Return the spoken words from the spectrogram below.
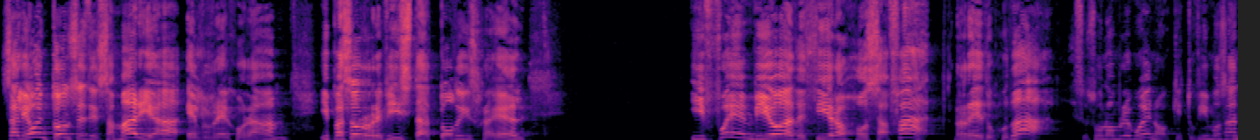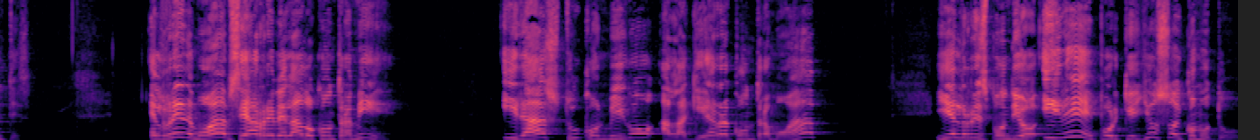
Salió entonces de Samaria el rey Joram y pasó revista a todo Israel Y fue envió a decir a Josafat, rey de Judá, ese es un hombre bueno que tuvimos antes, el rey de Moab se ha rebelado contra mí. ¿Irás tú conmigo a la guerra contra Moab? Y él respondió, iré porque yo soy como tú,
